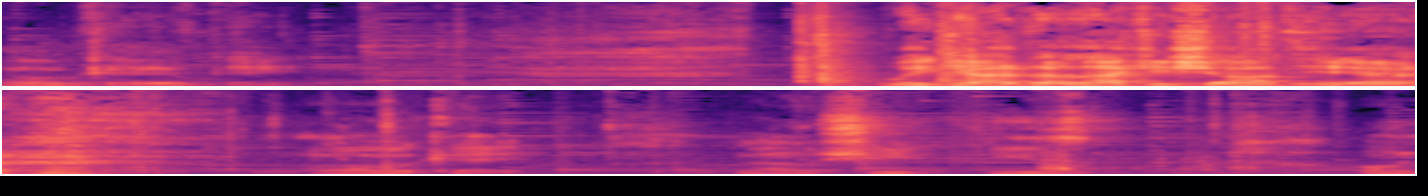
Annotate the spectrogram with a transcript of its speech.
Okay, okay. We got a lucky shot here. okay. Now she is on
